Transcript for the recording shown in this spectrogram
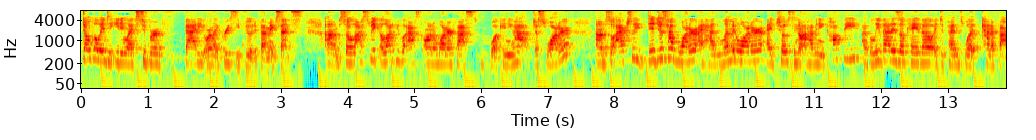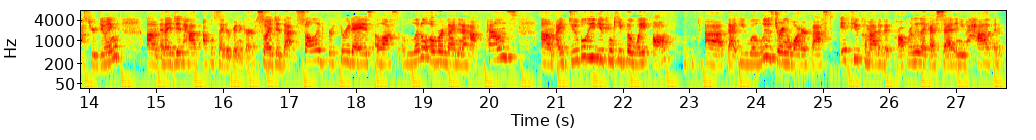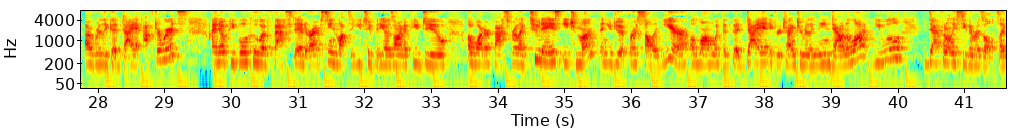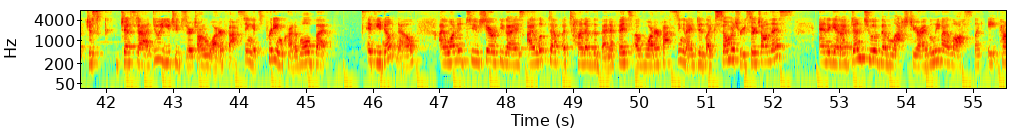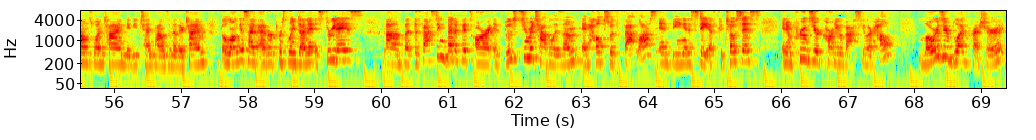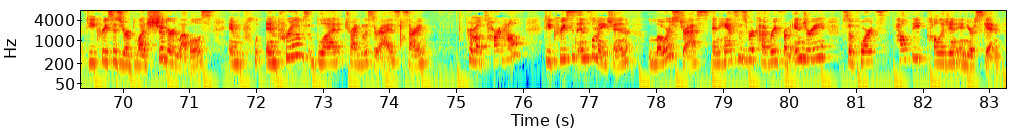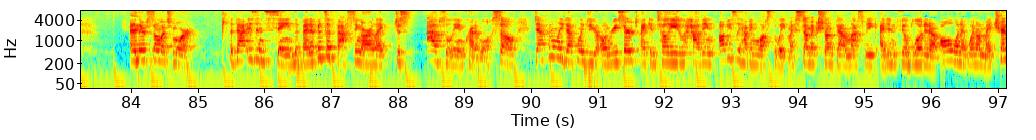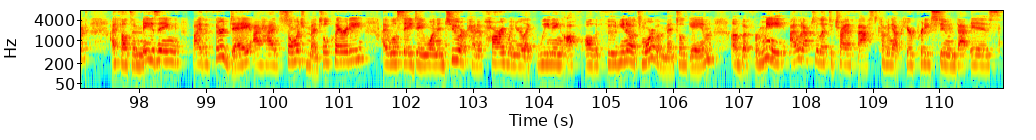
don't go into eating like super fatty or like greasy food, if that makes sense. Um, so last week, a lot of people ask on a water fast, what can you have? Just water? Um, so I actually did just have water. I had lemon water. I chose to not have any coffee. I believe that is okay though. It depends what kind of fast you're doing. Um, and I did have apple cider vinegar. So I did that solid for three days. I lost a little over nine and a half pounds. Um, I do believe you can keep the weight off uh, that you will lose during a water fast if you come out of it properly, like I said, and you have an, a really good diet afterwards. I know people who have fasted, or I've seen lots of YouTube videos on if you do a water fast for like two days each month and you do it for a solid year, along with a good diet, if you're trying to really lean down a lot, you will definitely see the results. Like just, just uh, do a YouTube search on water fasting. It's pretty incredible, but if you don't know, I wanted to share with you guys, I looked up a ton of the benefits of water fasting and I did like so much research on this. And again, I've done two of them last year. I believe I lost like eight pounds one time, maybe 10 pounds another time. The longest I've ever personally done it is three days. Um, but the fasting benefits are it boosts your metabolism, it helps with fat loss and being in a state of ketosis, it improves your cardiovascular health, lowers your blood pressure, decreases your blood sugar levels, imp improves blood triglycerides, sorry, promotes heart health, decreases inflammation, lowers stress, enhances recovery from injury, supports healthy collagen in your skin. And there's so much more. But that is insane. The benefits of fasting are like just absolutely incredible. So definitely, definitely do your own research. I can tell you having, obviously having lost the weight, my stomach shrunk down last week. I didn't feel bloated at all when I went on my trip. I felt amazing. By the third day, I had so much mental clarity. I will say day one and two are kind of hard when you're like weaning off all the food. You know, it's more of a mental game. Um, but for me, I would actually like to try a fast coming up here pretty soon that is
